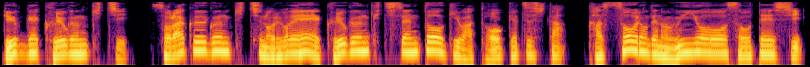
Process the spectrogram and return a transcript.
リュッゲ空軍基地、ソラ空軍基地ノルウェー空軍基地戦闘機は凍結した滑走路での運用を想定し、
